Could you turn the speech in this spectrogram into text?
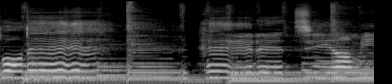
জীবনে হেরেছি আমি।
